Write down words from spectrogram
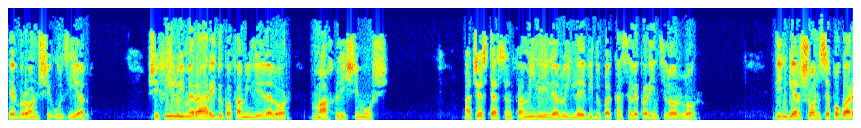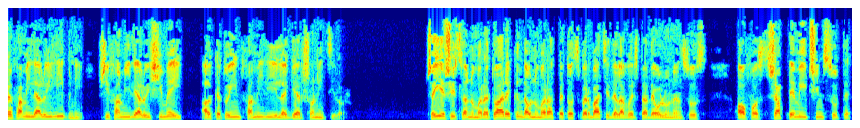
Hebron și Uziel. Și fiii lui Merari după familiile lor, Mahli și Muși. Acestea sunt familiile lui Levi după casele părinților lor. Din Gershon se pogoară familia lui Libni și familia lui Shimei, alcătuind familiile gershoniților. Cei ieșiți la numărătoare, când au numărat pe toți bărbații de la vârsta de o lună în sus, au fost 7500.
